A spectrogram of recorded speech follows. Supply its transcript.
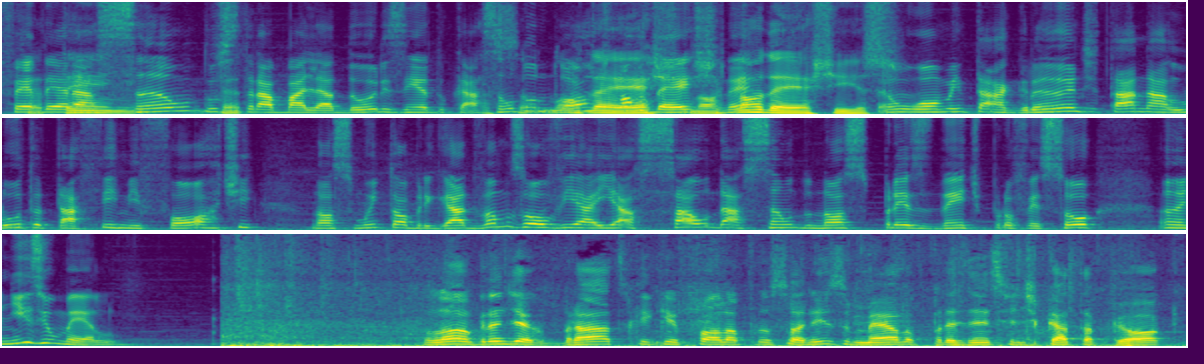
Federação dos Fet... Trabalhadores em Educação do Norte-Nordeste, Norte, né? Nordeste, isso. Então o homem tá grande, tá na luta, tá firme e forte. Nosso muito obrigado. Vamos ouvir aí a saudação do nosso presidente, professor Anísio Melo. Olá, um grande abraço. Quem, quem fala é o professor Anísio Melo, presidente do Sindicato Tapioca,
